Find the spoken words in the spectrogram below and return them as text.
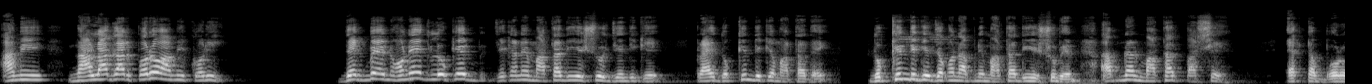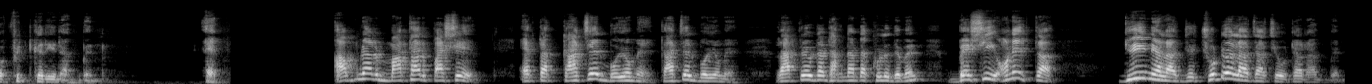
আমি না লাগার পরেও আমি করি। দেখবেন অনেক লোকের যেখানে মাথা দিয়ে শুই যেদিকে, প্রায় দক্ষিণ দিকে মাথা দেয়। দক্ষিণ দিকে যখন আপনি মাথা দিয়ে শুবেন, আপনার মাথার পাশে একটা বড় ফিটকারি রাখবেন। এক। আপনার মাথার পাশে একটা কাঁচের বয়মে কাঁচের বয়মে রাত্রে ওটা ঢাকনাটা খুলে দেবেন, বেশি অনেকটা গ্রিন এলাচ, যে ছোট এলাচ আছে ওটা রাখবেন।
